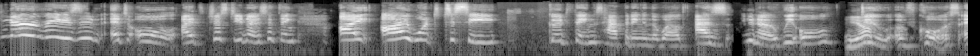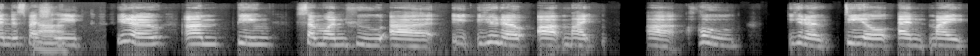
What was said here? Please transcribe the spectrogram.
no reason at all. I just, you know, something I I want to see good things happening in the world as, you know, we all Yep. do, of course, and especially, you know, um being someone who uh y- you know, uh my uh whole, you know, deal and my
